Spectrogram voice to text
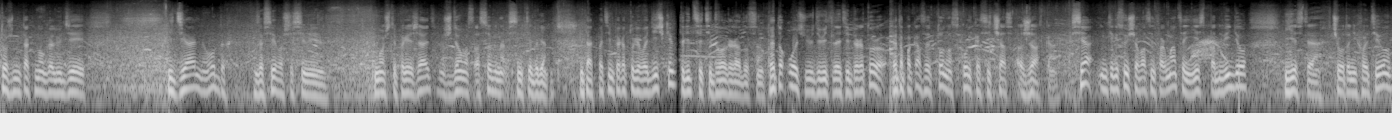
тоже не так много людей. Идеальный отдых для всей вашей семьи. Можете приезжать, ждем вас, особенно в сентябре. Итак, по температуре водички 32 градуса. Это очень удивительная температура. Это показывает то, насколько сейчас жарко. Вся интересующая вас информация есть под видео. Если чего-то не хватило,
